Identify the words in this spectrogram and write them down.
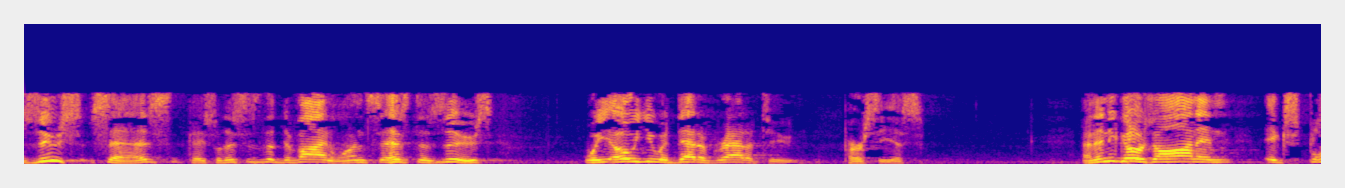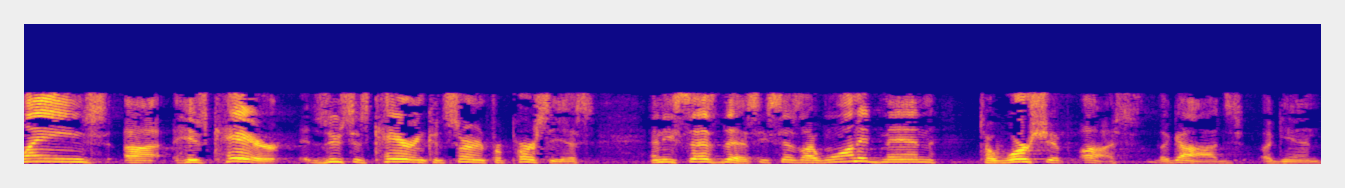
Zeus says, okay, so this is the divine one, says to Zeus, We owe you a debt of gratitude, Perseus. And then he goes on and explains uh, his care, Zeus's care and concern for Perseus. And he says this He says, I wanted men to worship us, the gods, again,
